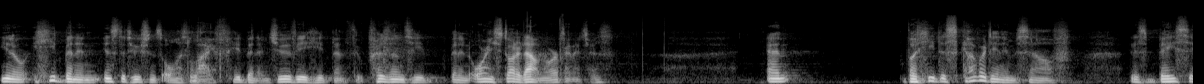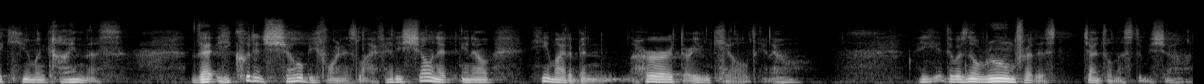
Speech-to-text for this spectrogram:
you know, he'd been in institutions all his life. He'd been in juvie, he'd been through prisons, he'd been in, or he started out in orphanages. And, but he discovered in himself this basic human kindness that he couldn't show before in his life. Had he shown it, you know, he might have been hurt or even killed, you know. He, there was no room for this gentleness to be shown.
